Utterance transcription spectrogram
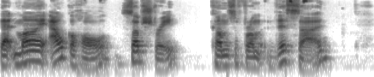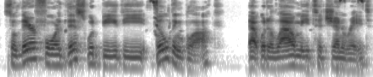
that my alcohol substrate comes from this side. So therefore, this would be the building block that would allow me to generate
